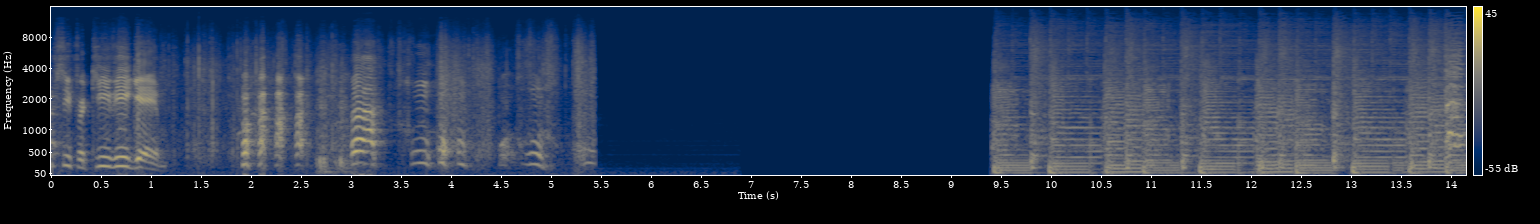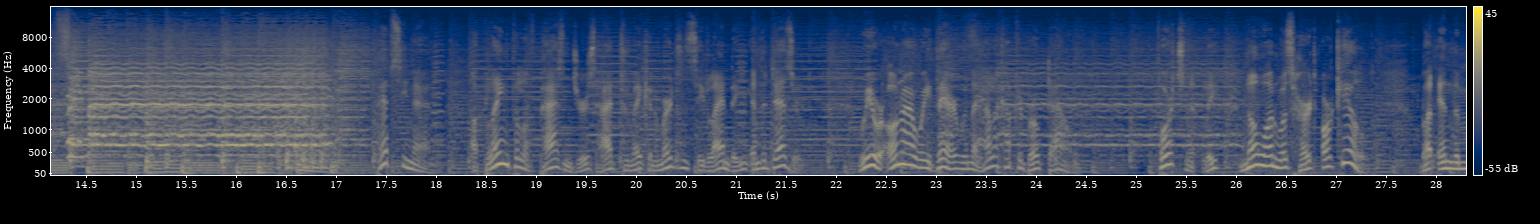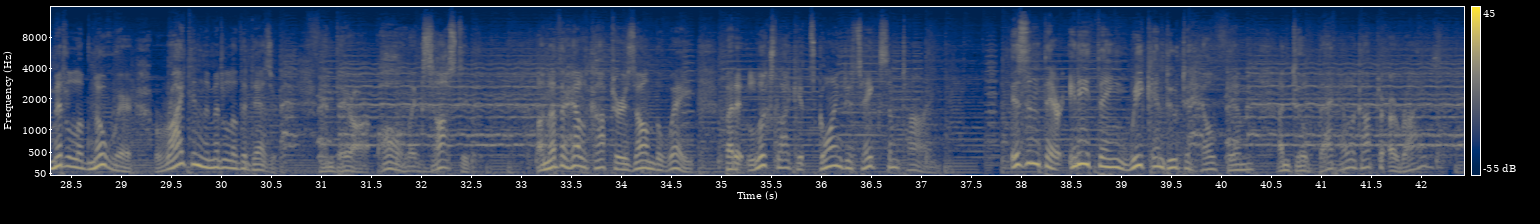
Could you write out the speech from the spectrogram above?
Pepsi for TV game. Pepsi Man. A plane full of passengers had to make an emergency landing in the desert. We were on our way there when the helicopter broke down. Fortunately, no one was hurt or killed. But in the middle of nowhere, right in the middle of the desert, and they are all exhausted. Another helicopter is on the way, but it looks like it's going to take some time. Isn't there anything we can do to help them until that helicopter arrives?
